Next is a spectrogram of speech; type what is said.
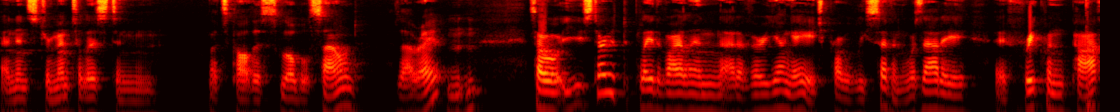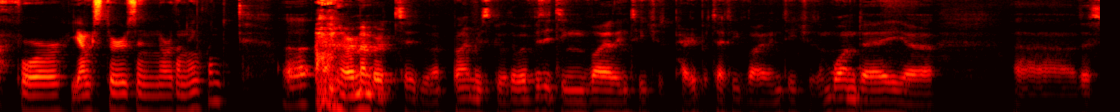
an instrumentalist in, let's call this global sound. Is that right? Mm-hmm. So you started to play the violin at a very young age, probably seven. Was that a, a frequent path for youngsters in northern England? Uh, I remember at uh, primary school they were visiting violin teachers, peripatetic violin teachers, and one day uh, uh, the,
